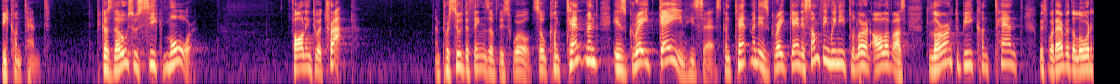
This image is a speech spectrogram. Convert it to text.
Be content. Because those who seek more fall into a trap and pursue the things of this world. So, contentment is great gain, he says. Contentment is great gain. It's something we need to learn, all of us. Learn to be content with whatever the Lord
